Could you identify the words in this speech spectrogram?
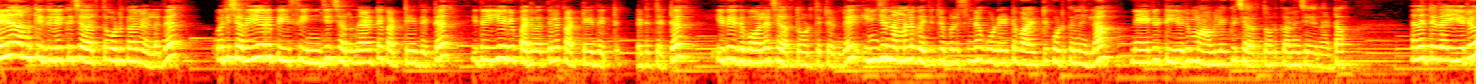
ഇനി നമുക്ക് ഇതിലേക്ക് ചേർത്ത് കൊടുക്കാനുള്ളത് ഒരു ചെറിയൊരു പീസ് ഇഞ്ചി ചെറുതായിട്ട് കട്ട് ചെയ്തിട്ട് ഇത് ഈ ഒരു പരുവത്തിൽ കട്ട് ചെയ്തിട്ട് എടുത്തിട്ട് ഇത് ഇതുപോലെ ചേർത്ത് കൊടുത്തിട്ടുണ്ട്. ഇഞ്ചി നമ്മൾ വെജിറ്റബിൾസിന്റെ കൂടെയിട്ട് വഴറ്റി കൊടുക്കുന്നില്ല. നേരിട്ട് ഈ ഒരു മാവിലേക്ക് ചേർത്ത് കൊടുക്കുകയാണ് ചെയ്യുന്നത് കേട്ടോ എന്നിട്ട് ഇത് ഈ ഒരു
